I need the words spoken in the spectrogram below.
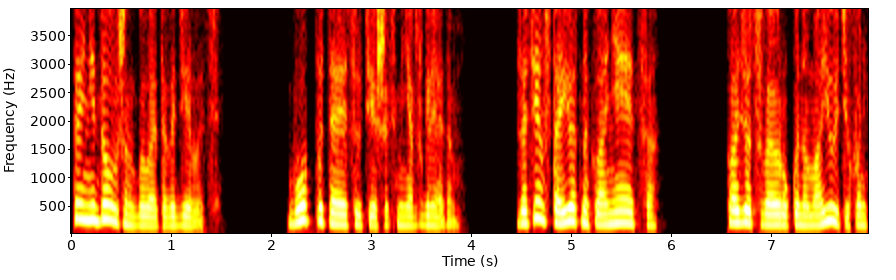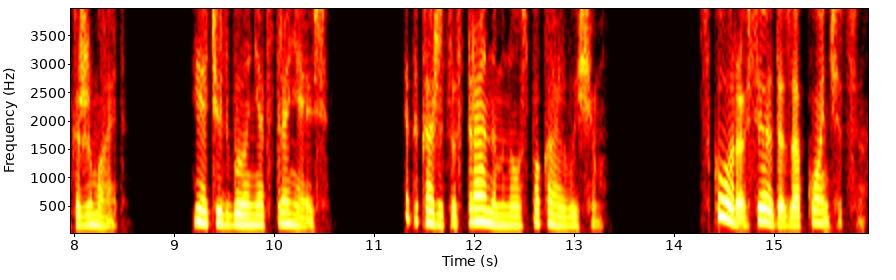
Ты не должен был этого делать. Боб пытается утешить меня взглядом. Затем встает, наклоняется, кладет свою руку на мою и тихонько сжимает. Я чуть было не отстраняюсь. Это кажется странным, но успокаивающим. Скоро все это закончится.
